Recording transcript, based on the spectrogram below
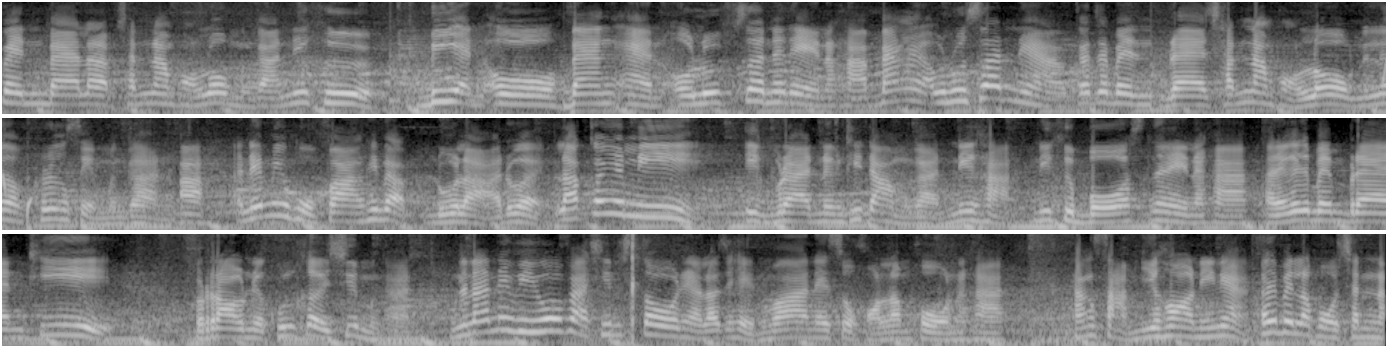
เป็นแบรนด์ระดับชั้นนำของโลกเหมือนกันนี่คือ B&O Bang Olufsen นั่นเองนะคะ Bang Olufsen เนี่ยก็จะเป็นแบรนด์ชั้นนำของโลกในเรื่องเครื่องเสียงเหมือนกันอะอันนี้มีหูฟังที่แบบดูหลาด้วย แล้วก็ยังมีอีกแบรนด์หนึ่งที่ดังเหมือนกันนี่ค่ะนี่คือ Bose นั่นเองนะคะอันนี้ก็จะเป็นแบรนด์ที่ เราเนี่ยคุ้นเคยชื่อเหมือนกันดังนั้นใน vivo flagship store เนี่ยเราจะเห็นว่าในส่วนของลำโพงนะคะ ทั้ง 3 ยี่ห้อนี้เนี่ยก็จะเป็นลำโพงชั้นน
